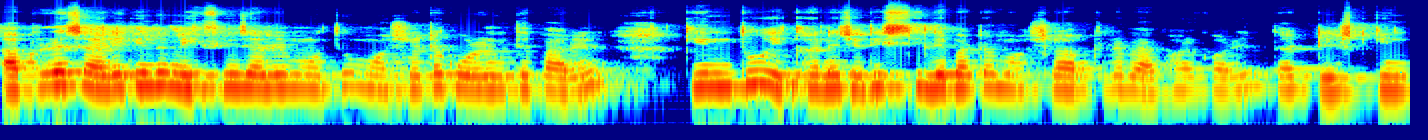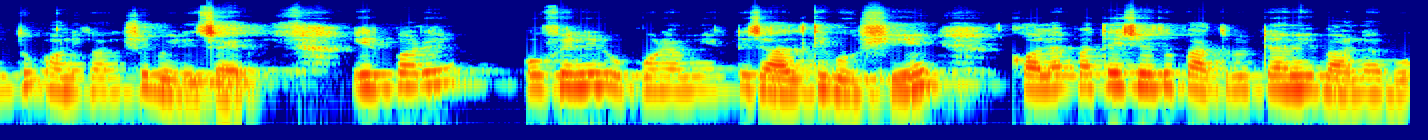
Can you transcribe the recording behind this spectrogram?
আপনারা চাইলে কিন্তু মিক্সিং জারের মধ্যেও মশলাটা করে নিতে পারেন। কিন্তু এখানে যদি শিলে বাটা মশলা আপনারা ব্যবহার করেন, তার টেস্ট কিন্তু অনেকাংশে বেড়ে যায়। এরপরে ওভেনের উপর আমি একটা জ্বালতি বসিয়ে কলা পাতায় যেহেতু পাতুরিটা আমি বানাবো,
